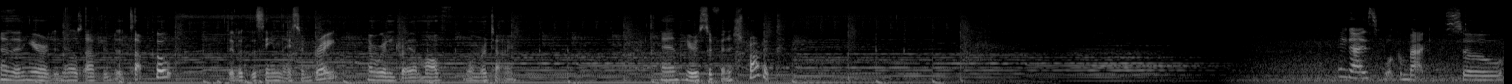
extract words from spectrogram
And then here are the nails after the top coat. They look the same nice and bright. And we're to dry them off one more time. And here's the finished product. Hey guys, welcome back. So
